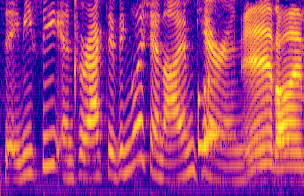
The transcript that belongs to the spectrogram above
to ABC Interactive English, and I'm Karen. And I'm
